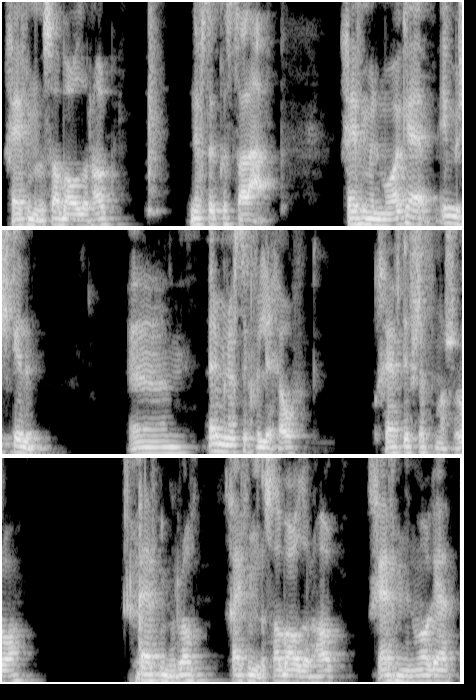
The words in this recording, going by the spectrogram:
خايف من الإصابة أو الارهاق نفس القصة العب خايف من المواجهة. إيه المشكلة؟ ارمي نفسك في اللي يخوفك. خايف تفشل في مشروع. خايف من الرفض. خايف من الاصابه أو الارهاق خايف من المواجهة.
